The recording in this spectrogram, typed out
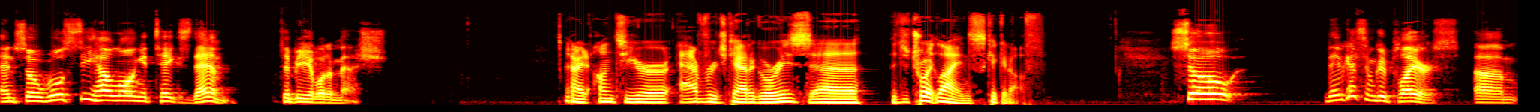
And so we'll see how long it takes them to be able to mesh. All right, on to your average categories. Uh, the Detroit Lions kick it off. So they've got some good players, um,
